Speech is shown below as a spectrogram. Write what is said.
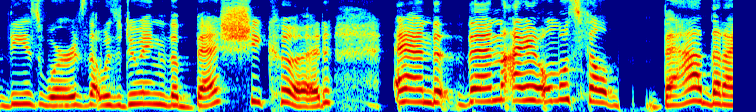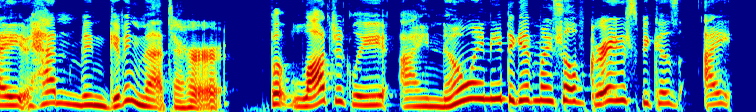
these words, that was doing the best she could. And then I almost felt bad that I hadn't been giving that to her. But logically, I know I need to give myself grace because I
